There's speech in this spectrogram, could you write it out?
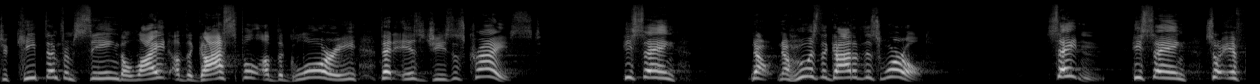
to keep them from seeing the light of the gospel of the glory that is Jesus Christ. He's saying, now, now who is the God of this world? Satan. He's saying, so if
